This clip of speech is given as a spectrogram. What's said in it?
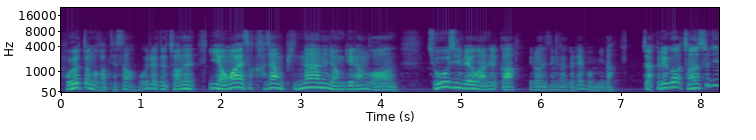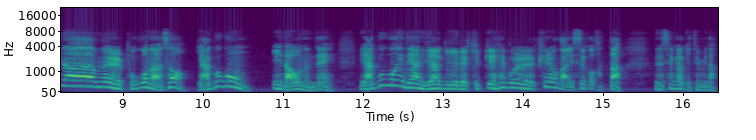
보였던 것 같아서 오히려 저는 이 영화에서 가장 빛나는 연기를 한 건 조우진 배우가 아닐까 이런 생각을 해봅니다. 자 그리고 저는 수리남을 보고 나서 야구공 이 나오는데 야구공에 대한 이야기를 깊게 해볼 필요가 있을 것 같다는 생각이 듭니다.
